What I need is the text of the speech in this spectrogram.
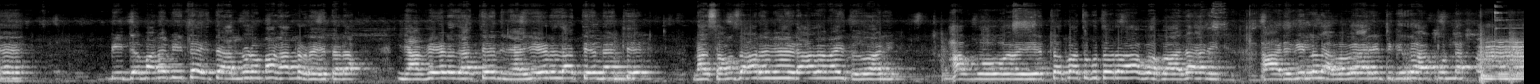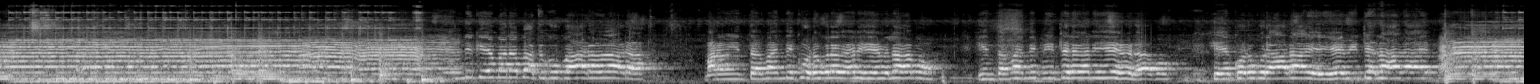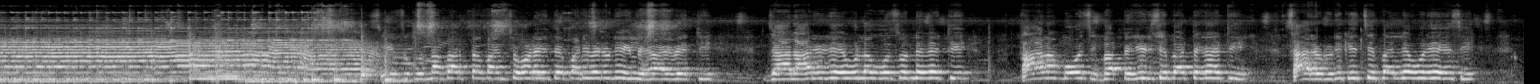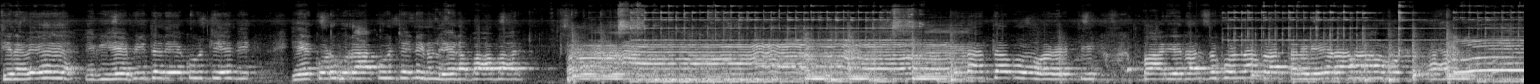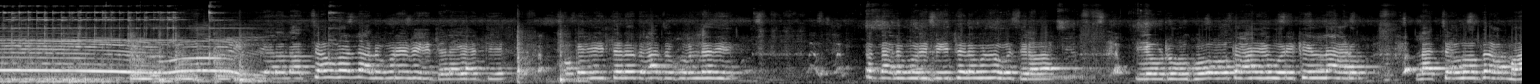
బిడ్డ మన బిడ్డ అయితే అల్లుడు మన అల్లుడు అవుతాడా? నా వేడు చచ్చేది నా ఏడు చచ్చేందంటే నా సంసారం ఏడాగమవుతుంది అని. అవ్వో ఎట్లా బతుకుతారో అవ్వ బాధ అని ఆడపిల్లలు అవ్వగారింటికి రాకుండా. ఎందుకే మన బతుకు పాడవాడా? మనం ఇంతమంది కొడుకులు కానీ ఏమి లాభం? ఇంతమంది బిడ్డలు కానీ ఏమి లాభం? ఏ కొడుకు రాదా? ఏ బిడ్డ రాదా? చేసుకున్న భర్త మంచోడైతే పడివెడు నీళ్ళు పెట్టి జాలారి రేవుల కూర్చుండ పెట్టి తానం పోసి బట్ట ఇడిసి బట్ట కట్టి సారడుడికిచ్చి పల్లె ఊరేసి తినవే నీకు ఏ బిడ్డ లేకుంటే ఏ కొడుకు రాకుంటే నేను లేన బామారి. నేనంత భార్య నడుచుకున్న భర్తలు వేరా ఇలా లచ్చమ్మ నలుగురి బిడ్డలు కట్టి ఒక బిడ్డను దాచుకున్నది నలుగురి బిడ్డలు చూసిన దేవుడు గోకాయ ఉరికిల్లాడు లచ్చవ బ్రహ్మ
